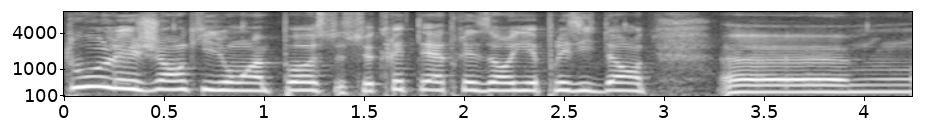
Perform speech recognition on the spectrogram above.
tous les gens qui ont un poste, secrétaire, trésorier, présidente, euh,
